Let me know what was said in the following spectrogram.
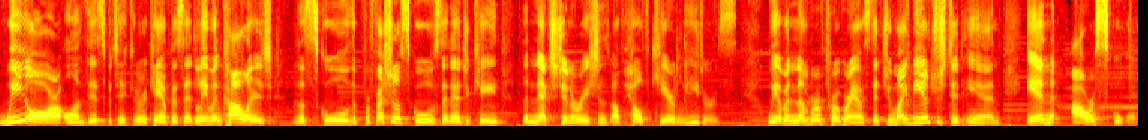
We are on this particular campus at Lehman College, the school, the professional schools that educate the next generations of healthcare leaders. We have a number of programs that you might be interested in in our school.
